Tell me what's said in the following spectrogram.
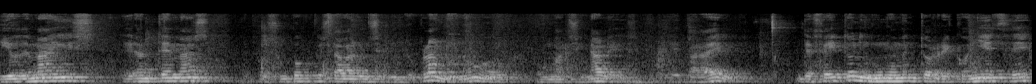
e o demais eran temas pois, un pouco que estaban en segundo plano, non? Ou, ou marginales eh, para él. De feito, en ningún momento recoñece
